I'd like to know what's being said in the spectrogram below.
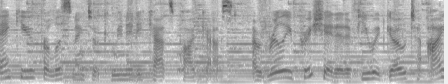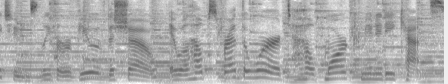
Thank you for listening to the Community Cats podcast. I would really appreciate it if you would go to iTunes, leave a review of the show. It will help spread the word to help more community cats.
